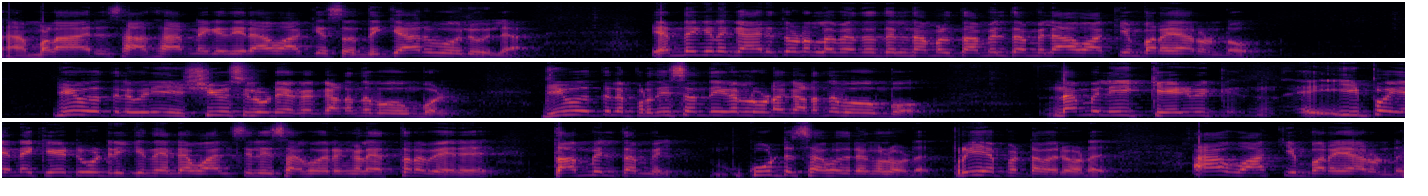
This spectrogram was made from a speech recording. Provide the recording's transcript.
നമ്മളാരും സാധാരണഗതിയിൽ ആ വാക്യം ശ്രദ്ധിക്കാറ് പോലുമില്ല. എന്തെങ്കിലും കാര്യത്തോടുള്ള ബന്ധത്തിൽ നമ്മൾ തമ്മിൽ തമ്മിൽ ആ വാക്യം പറയാറുണ്ടോ? ജീവിതത്തിൽ ഒരു ഇഷ്യൂസിലൂടെയൊക്കെ കടന്നു പോകുമ്പോൾ ജീവിതത്തിലെ പ്രതിസന്ധികളിലൂടെ കടന്നു പോകുമ്പോൾ നമ്മൾ ഈ കേൾവി ഇപ്പോൾ എന്നെ കേട്ടുകൊണ്ടിരിക്കുന്ന എന്റെ വാത്സല്യ സഹോദരങ്ങൾ എത്ര പേര്? തമ്മിൽ തമ്മിൽ കൂട്ടു സഹോദരങ്ങളോട് പ്രിയപ്പെട്ടവരോട് ആ വാക്യം പറയാറുണ്ട്.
